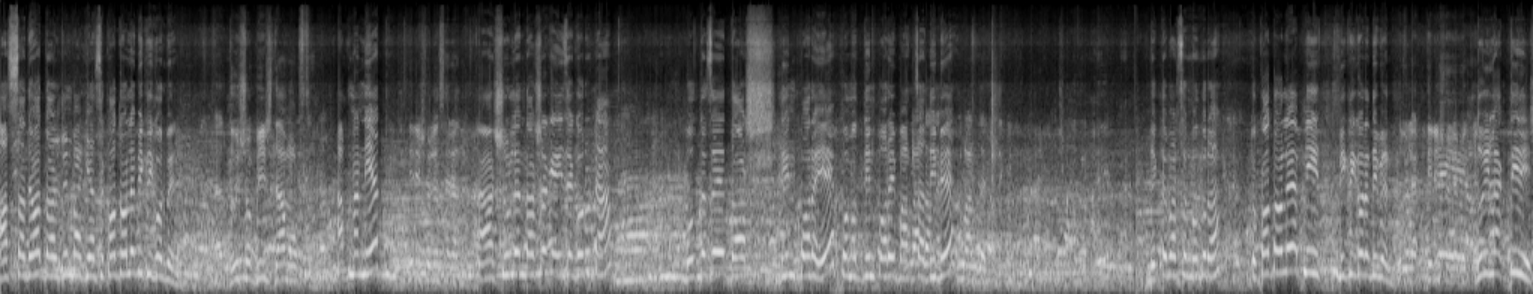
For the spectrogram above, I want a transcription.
বাচ্চা দেওয়ার দশ দিন বাকি আছে। কত হলে বিক্রি করবেন? দুইশো বিশ দাম উঠছে। আপনার নিয়ত? তিরিশ হলে শুনলেন দর্শক এই যে গরুটা বলতেছে দশ দিন পরে পনেরো দিন পরে বাচ্চা দিবে। দেখতে পাচ্ছেন বন্ধুরা? তো কত হলে আপনি বিক্রি করে দিবেন। দুই লাখ তিরিশ।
